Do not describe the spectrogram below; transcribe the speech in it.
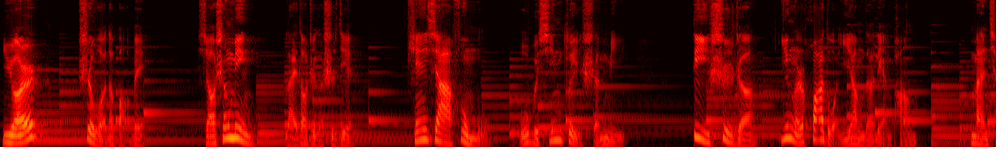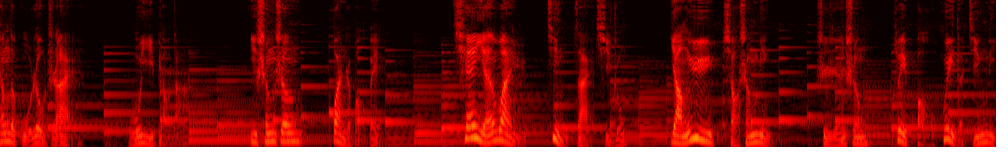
女儿是我的宝贝，小生命来到这个世界，天下父母无不心醉神迷，地视着婴儿花朵一样的脸庞，满腔的骨肉之爱，无以表达，一声声。唤着宝贝，千言万语尽在其中。养育小生命，是人生最宝贵的经历，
